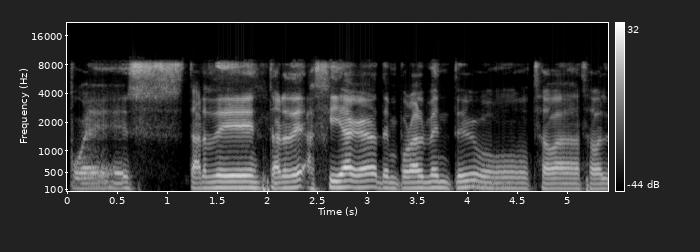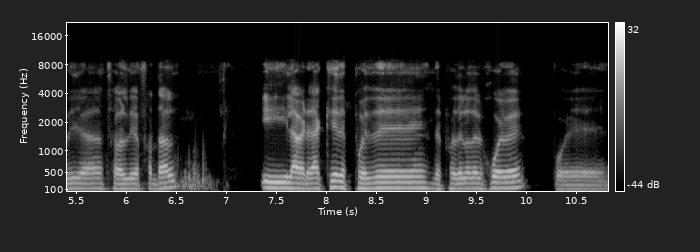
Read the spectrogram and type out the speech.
Pues tarde, tarde, aciaga temporalmente, o estaba, estaba, el día, estaba el día fatal. Y la verdad es que después de, después de lo del jueves, pues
